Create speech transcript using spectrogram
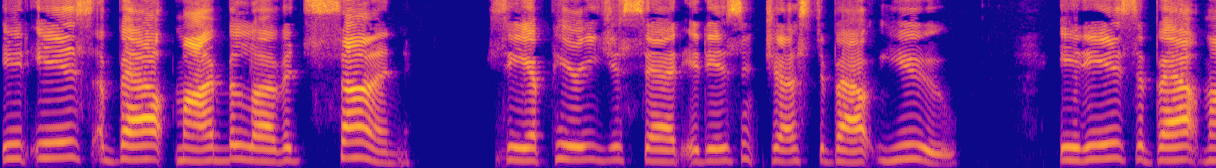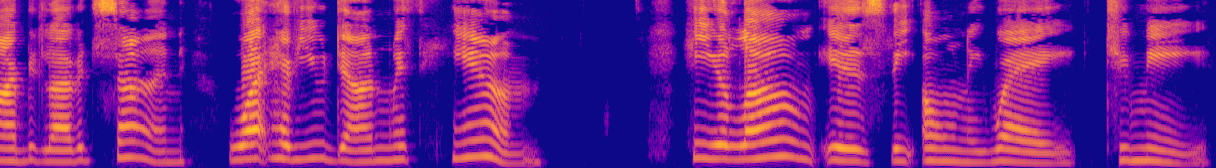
It is about my beloved son. See, up here he just said, It isn't just about you. It is about my beloved Son. What have you done with him? He alone is the only way to me,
